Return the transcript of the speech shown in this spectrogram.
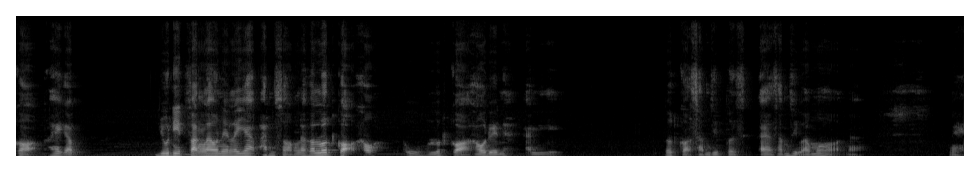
เกาะให้กับยูนิตฝั่งเราในระยะพันสองแล้วก็ลดเกาะเขา โอ้ลดเกาะเขาด้วยนะ อันนี้ลดเกาะสามสิบเปอร์เอ่อสามสิบอาร์มอนะนี่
